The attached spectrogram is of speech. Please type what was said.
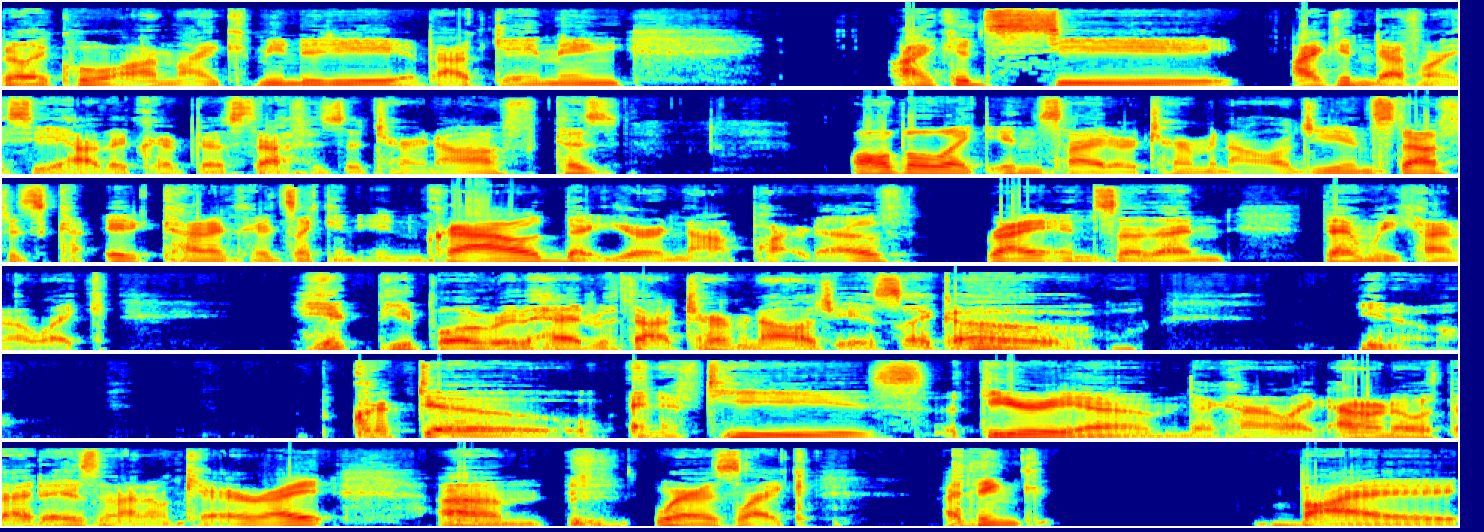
really cool online community about gaming, I could see I can definitely see how the crypto stuff is a turnoff because all the like insider terminology and stuff is it kind of creates like an in crowd that you're not part of, right? And so then then we kind of like hit people over the head with that terminology. It's like, oh, you know, crypto, NFTs, Ethereum. They're kind of like, I don't know what that is and I don't care, right? Um, whereas, like, I think by,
